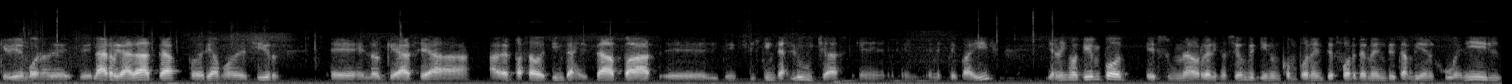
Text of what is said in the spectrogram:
que, vienen bueno de, larga data, podríamos decir, eh, en lo que hace a, haber pasado distintas etapas, eh, distintas luchas en, este país, y al mismo tiempo es una organización que tiene un componente fuertemente también juvenil,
